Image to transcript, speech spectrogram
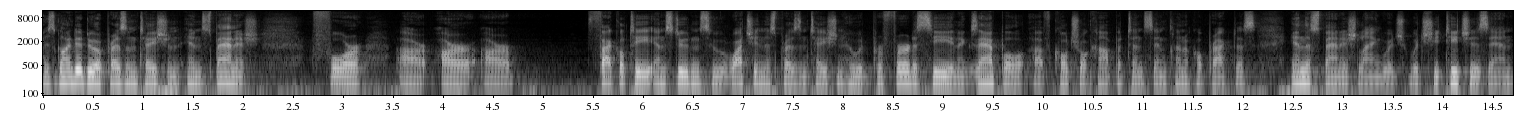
is going to do a presentation in Spanish for our, our, our faculty and students who are watching this presentation who would prefer to see an example of cultural competence in clinical practice in the Spanish language, which she teaches in,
